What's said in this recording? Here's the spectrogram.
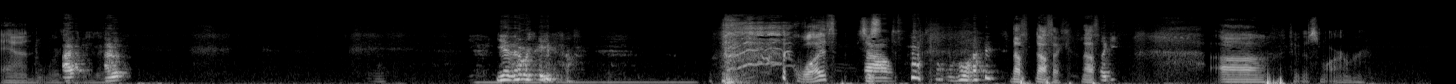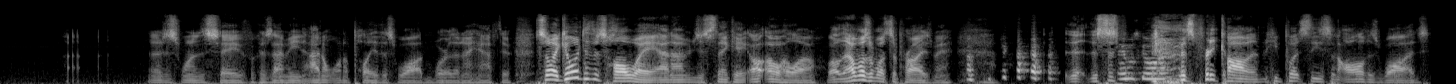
and we're I, I don't. Yeah, there was eight. What? Just Wow. what? no, nothing, nothing. Like- Uh, took some armor. Uh, I just wanted to save because I mean I don't want to play this WAD more than I have to. So I go into this hallway and I'm just thinking, oh, oh hello. Well, that wasn't what surprised me. This is Hey, what's going on? it's pretty common. He puts these in all of his wads,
